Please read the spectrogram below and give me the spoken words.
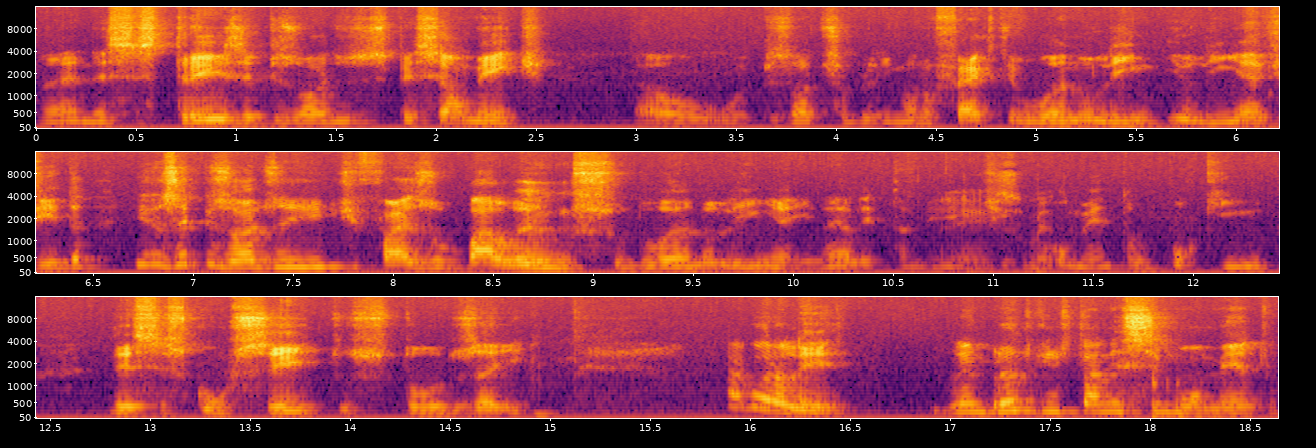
né, nesses três episódios especialmente, o episódio sobre Lean Manufacturing, o ano Lean e o Lean é Vida, e os episódios onde a gente faz o balanço do ano Lean aí, né, Ali também a é gente comenta um pouquinho desses conceitos todos aí. Agora, Lê, lembrando que a gente está nesse momento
